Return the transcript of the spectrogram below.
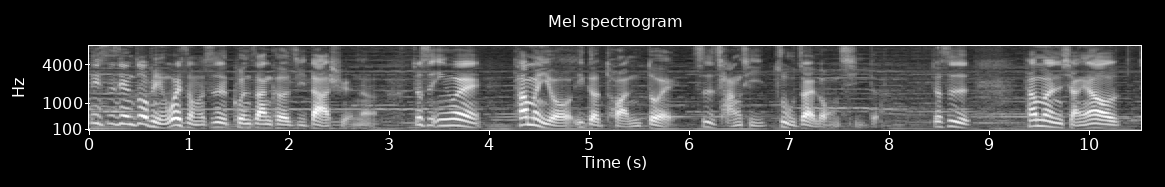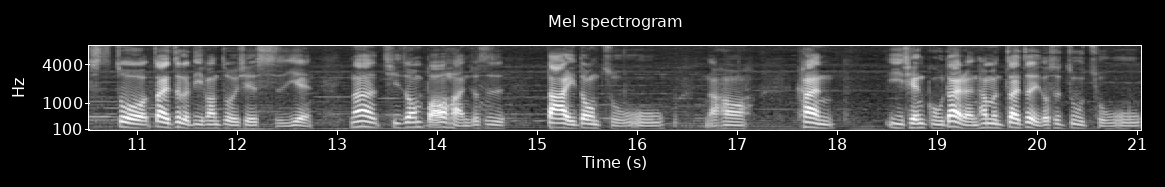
第四件作品为什么是昆山科技大学呢？就是因为他们有一个团队是长期住在龙崎的。就是他们想要做在这个地方做一些实验，那其中包含就是搭一栋竹屋，然后看以前古代人他们在这里都是住竹屋，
